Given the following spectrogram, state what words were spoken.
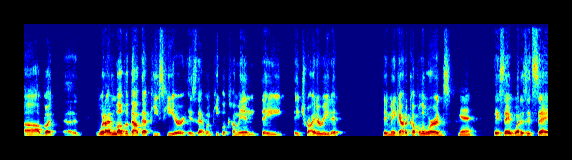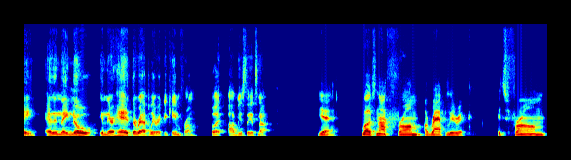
uh, but uh, what I love about that piece here is that when people come in, they they try to read it, they make out a couple of words. Yeah. They say, "What does it say?" And then they know in their head the rap lyric it came from but obviously it's not. Yeah. Well, it's not from a rap lyric. It's from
